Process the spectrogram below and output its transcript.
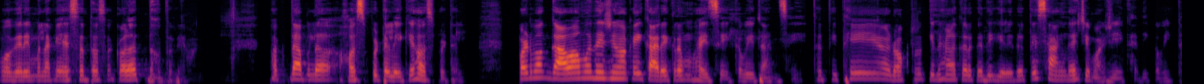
वगैरे मला काही असं तसं कळत नव्हतं तेव्हा. फक्त आपलं हॉस्पिटल एके हॉस्पिटल. पण मग गावामध्ये जेव्हा काही कार्यक्रम व्हायचे कवितांचे, तर तिथे डॉक्टर किन्हाळकर कधी गेले, तर ते सांगायचे माझी एखादी कविता.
